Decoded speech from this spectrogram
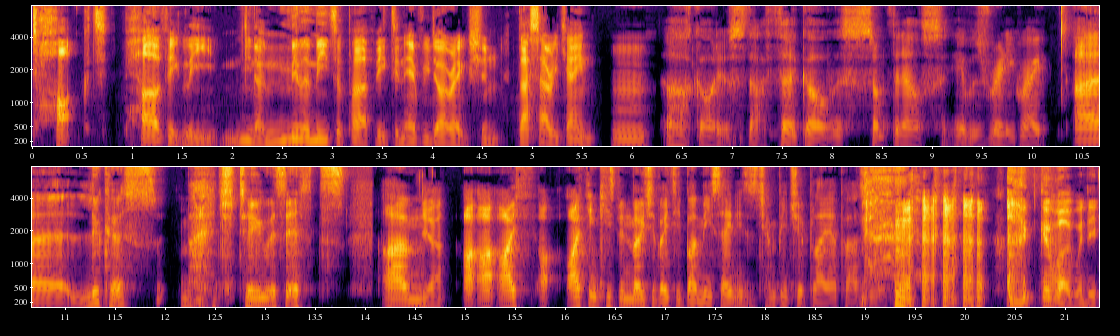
tucked perfectly, you know, millimeter perfect in every direction. That's Harry Kane. Mm. Oh god, it was that third goal was something else. It was really great. Uh, Lucas managed two assists. Um, Yeah. I, I, I, I think he's been motivated by me saying he's a championship player personally. Good work, Windy.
